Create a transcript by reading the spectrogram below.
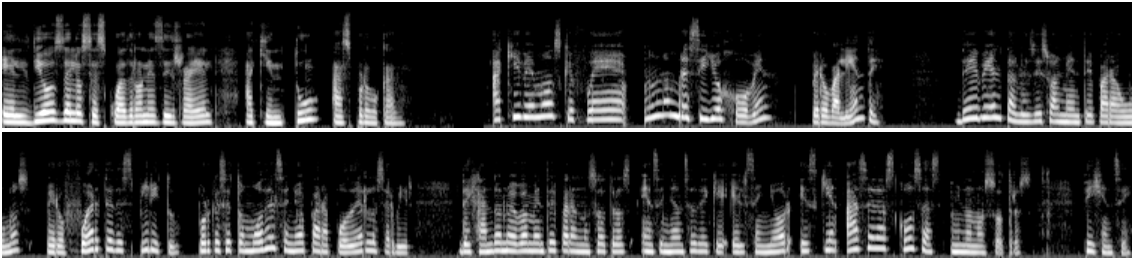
el Dios de los escuadrones de Israel, a quien tú has provocado. Aquí vemos que fue un hombrecillo joven, pero valiente. Débil tal vez visualmente para unos, pero fuerte de espíritu, porque se tomó del Señor para poderlo servir, dejando nuevamente para nosotros enseñanza de que el Señor es quien hace las cosas y no nosotros. Fíjense,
